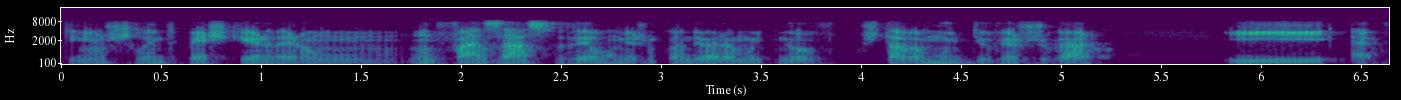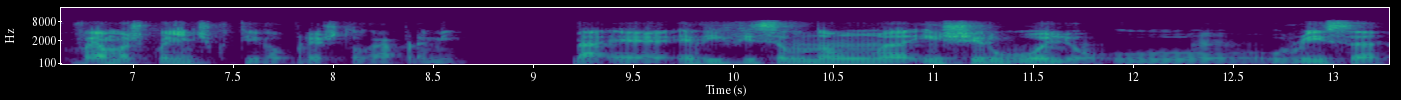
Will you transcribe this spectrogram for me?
tinha um excelente pé esquerdo, era um, um dele, mesmo quando eu era muito novo, gostava muito de o ver jogar. E é, é uma escolha indiscutível para este lugar para mim. É, é difícil não uh, encher o olho o, o Risa,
